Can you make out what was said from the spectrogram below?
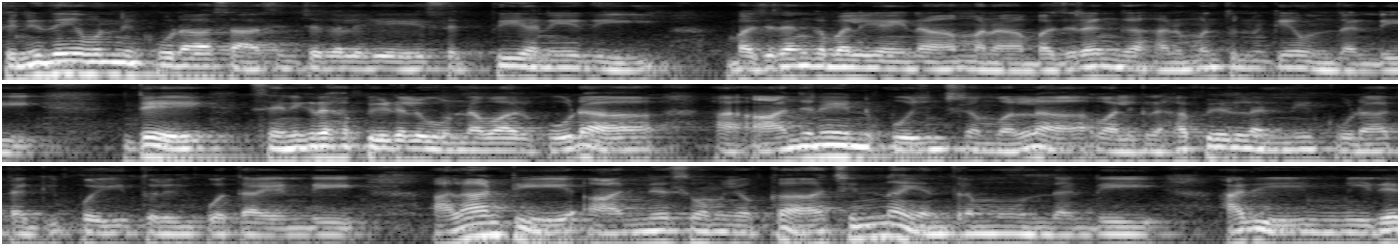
శనిదేవుణ్ణి కూడా శాసించగలిగే శక్తి అనేది బజరంగ బలి అయిన మన బజరంగ హనుమంతునికే ఉందండి. అంటే శనిగ్రహ పీడలు ఉన్నవారు కూడా ఆంజనేయుని పూజించడం వల్ల వాళ్ళ గ్రహ పీడలన్నీ కూడా తగ్గిపోయి తొలగిపోతాయండి. అలాంటి ఆంజనేయ స్వామి యొక్క చిన్న యంత్రము ఉందండి. అది మీరే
